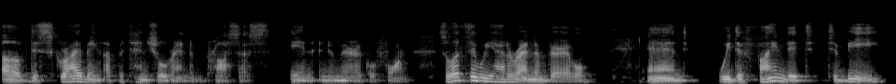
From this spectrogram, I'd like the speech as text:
of describing a potential random process in a numerical form. So let's say we had a random variable and we defined it to be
